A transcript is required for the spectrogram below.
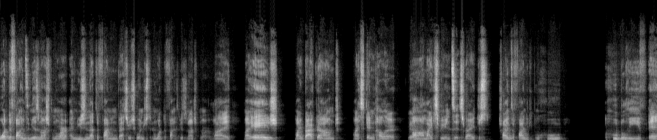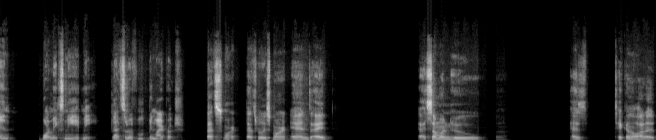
what defines me as an entrepreneur and using that to find investors who are interested in what defines me as an entrepreneur. My my age, my background, my skin color, Yeah. uh, my experiences, right? Just trying to find people who who believe in what makes me me. That's sort of been my approach. That's smart. That's really smart. And I, as someone who uh, has taken a lot of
